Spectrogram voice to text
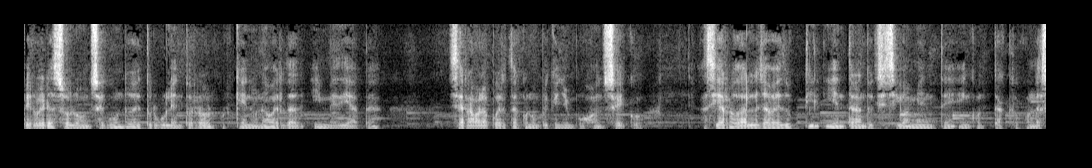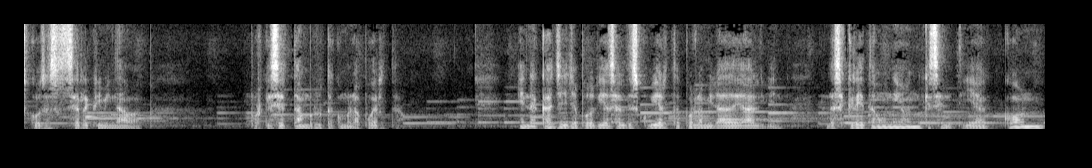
Pero era solo un segundo de turbulento error porque en una verdad inmediata, Cerraba la puerta con un pequeño empujón seco, hacía rodar la llave dúctil y entrando excesivamente en contacto con las cosas se recriminaba. ¿Por qué ser tan bruta como la puerta? En la calle ella podría ser descubierta por la mirada de alguien, la secreta unión que sentía con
